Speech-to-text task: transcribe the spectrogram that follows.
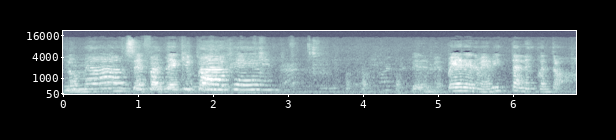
No me hace falta equipaje. Espérenme, espérenme, ahorita la encuentro.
